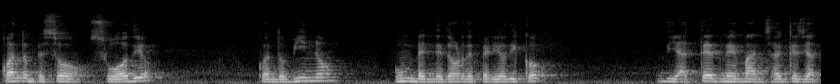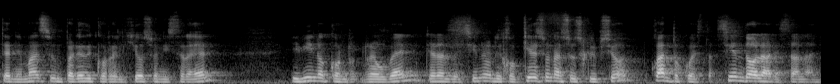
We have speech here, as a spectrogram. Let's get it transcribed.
¿Cuándo empezó su odio? Cuando vino un vendedor de periódico, Yated Neman, ¿saben qué es Yated Neman? Es un periódico religioso en Israel. Y vino con Reuben, que era el vecino, y le dijo, ¿quieres una suscripción? ¿Cuánto cuesta? 100 dólares al año.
